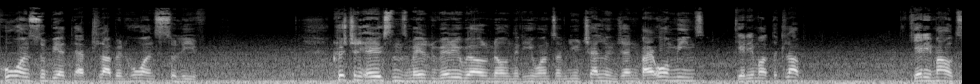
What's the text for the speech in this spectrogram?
who wants to be at that club and who wants to leave. Christian Eriksen's made it very well known that he wants a new challenge, and by all means, get him out of the club. Get him out.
